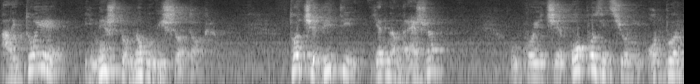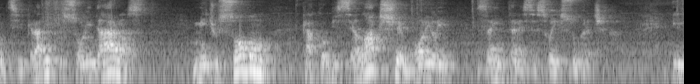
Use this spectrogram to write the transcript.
Ali to je i nešto mnogo više od toga. To će biti jedna mreža u kojoj će opozicioni odbornici graditi solidarnost među sobom kako bi se lakše borili za interese svojih sugrađana. I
